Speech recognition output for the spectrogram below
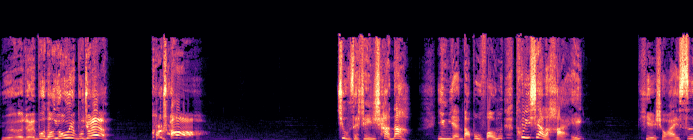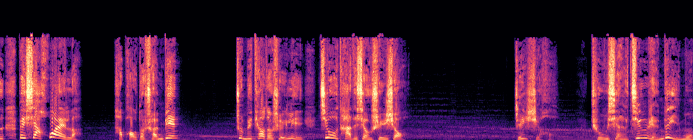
绝对不能犹豫不决。咔嚓！就在这一刹那，鹰眼把布冯推下了海，铁手艾斯被吓坏了，他跑到船边，准备跳到水里救他的小水手。这时候，出现了惊人的一幕，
